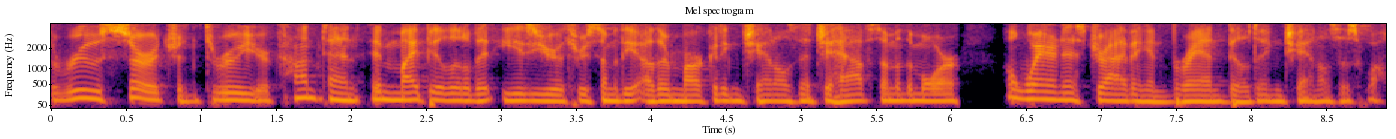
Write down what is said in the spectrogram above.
through search and through your content. It might be a little bit easier through some of the other marketing channels that you have, some of the more awareness driving and brand building channels as well.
